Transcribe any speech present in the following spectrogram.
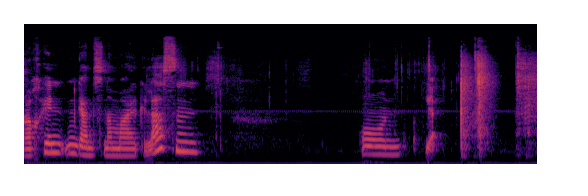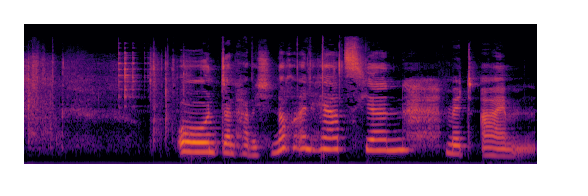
Auch hinten ganz normal gelassen. Und ja. Und dann habe ich noch ein Herzchen mit einem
